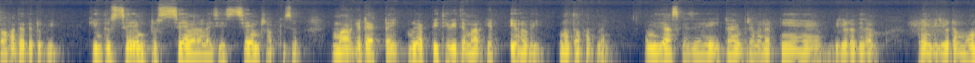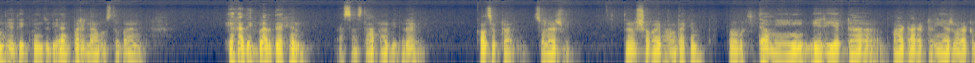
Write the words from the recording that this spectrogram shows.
তফাৎ এতটুকুই। কিন্তু same to same analysis same সব কিছু মার্কেট একটাই, পুরো পৃথিবীতে মার্কেট এভাবেই, কোনো তফাৎ নাই। আমি যে আজকে যে এই টাইম ফ্রেম অ্যালার্ট নিয়ে ভিডিওটা দিলাম ভিডিওটা মন দিয়ে দেখবেন, যদি একবারে না বুঝতে পারেন একাধিকবার দেখেন, আস্তে আস্তে আপনার ভিতরে কনসেপ্টটা চলে আসবে। তো সবাই ভালো থাকেন। পরবর্তীতে আমি এরই একটা পার্ট আর একটা নিয়ে আসব আর একটু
